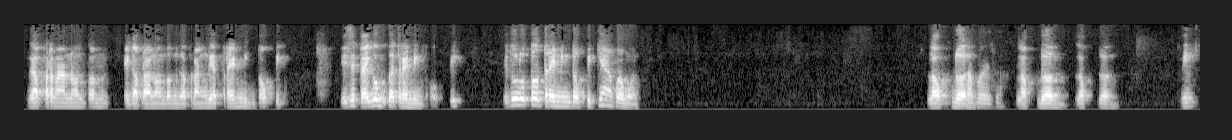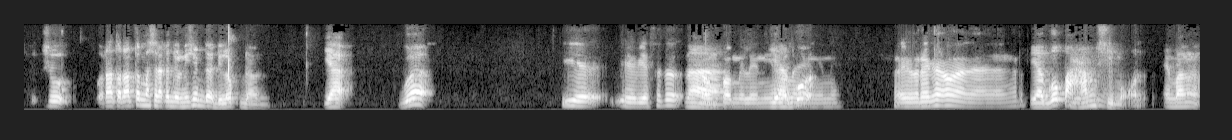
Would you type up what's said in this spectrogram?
nggak pernah nonton, eh nggak pernah nonton, nggak pernah lihat trending topik. Jadi saya gue buka trending topik, itu lu tau trending topiknya apa, Mon? Lockdown. Apa itu? Lockdown, lockdown. So, rata-rata masyarakat Indonesia minta di lockdown. Ya, gue Iya, ya biasa tuh nah, kaum milenial ya gua, yang ini. Ya, mereka nggak ngerti. Ya gue paham sih, Mon. Emang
